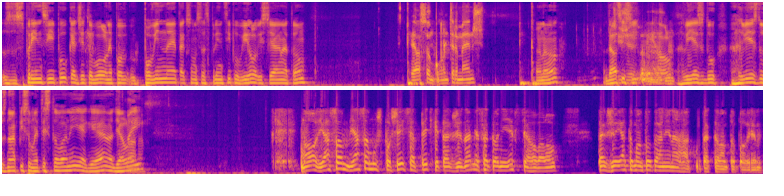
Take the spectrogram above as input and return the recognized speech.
z princípu, keďže to bolo nepovinné, tak som sa z princípu vyhol. Vy ste aj na tom? Ja som Untermensch. Áno. Dal Čiže si si hviezdu, hviezdu s nápisom netestovaný, jak ja, a ďalej? Áno. No, ja som, ja som už po 65 takže na mňa sa to ani nevzťahovalo. Takže ja to mám totálne na haku, tak to vám to poviem.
